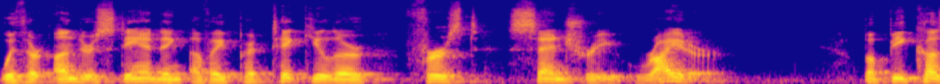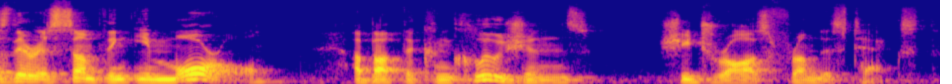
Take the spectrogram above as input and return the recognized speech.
with her understanding of a particular first century writer, but because there is something immoral about the conclusions she draws from this text.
